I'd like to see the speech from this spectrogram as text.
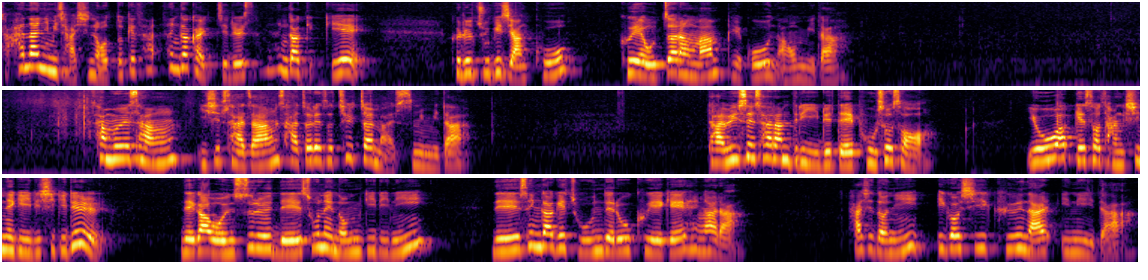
하나님이 자신을 어떻게 생각할지를 생각했기에 그를 죽이지 않고 그의 옷자락만 베고 나옵니다. 사무엘상 24장 4절에서 7절 말씀입니다. 다윗의 사람들이 이르되 보소서 여호와께서 당신에게 이르시기를 내가 원수를 내 손에 넘기리니 내 생각에 좋은 대로 그에게 행하라 하시더니 이것이 그 날이니이다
